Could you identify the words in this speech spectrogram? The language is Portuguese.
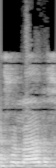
altså lavet det som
